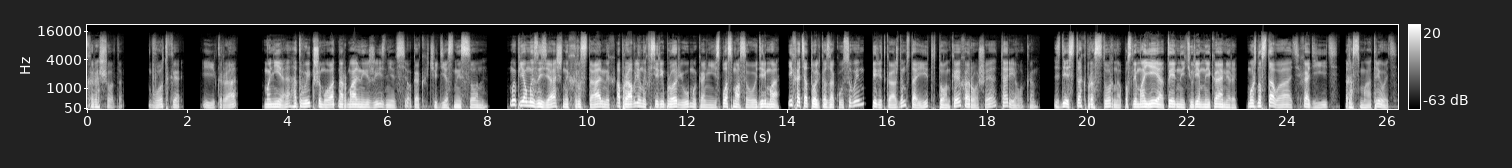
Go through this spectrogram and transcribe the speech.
хорошо-то. Водка и икра мне, отвыкшему от нормальной жизни, все как чудесный сон. Мы пьем из изящных, хрустальных, оправленных в серебро рюмок, а не из пластмассового дерьма. И хотя только закусываем, перед каждым стоит тонкая хорошая тарелка. Здесь так просторно, после моей отельной тюремной камеры. Можно вставать, ходить, рассматривать.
